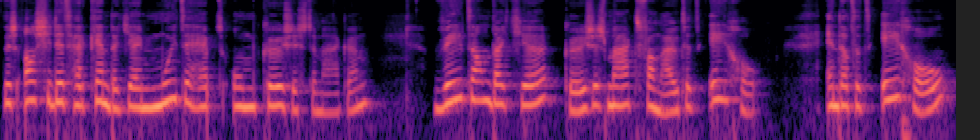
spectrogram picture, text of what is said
Dus als je dit herkent, dat jij moeite hebt om keuzes te maken, weet dan dat je keuzes maakt vanuit het ego. En dat het ego,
